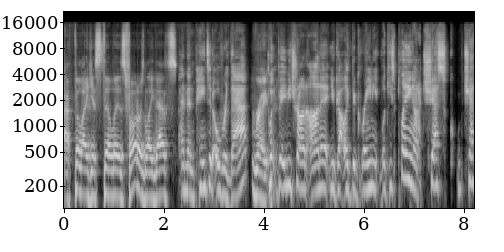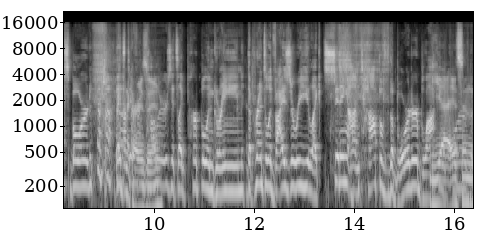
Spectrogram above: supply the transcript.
I feel like it still is photos. Like that's and then painted over that. Right. Put Babytron on it. You got like the grainy. Look, he's playing on a chess chessboard. That's different crazy. colors. It's like purple and green. The parental advisory, like sitting on top of the border, blocking Yeah, the corner it's of the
